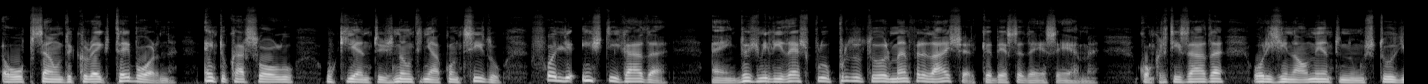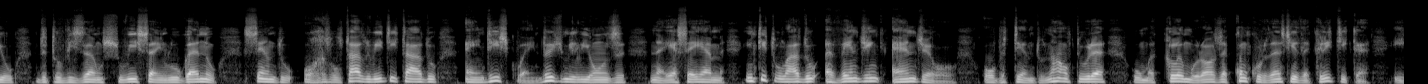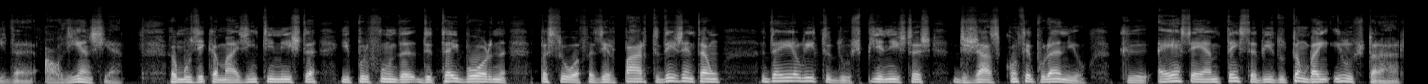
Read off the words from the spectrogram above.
A opção de Craig Taborn em tocar solo, o que antes não tinha acontecido, foi-lhe instigada em 2010 pelo produtor Manfred Eicher, cabeça da SM, concretizada originalmente num estúdio de televisão suíça em Lugano, sendo o resultado editado em disco em 2011 na SM, intitulado Avenging Angel, obtendo na altura uma clamorosa concordância da crítica e da audiência. A música mais intimista e profunda de Taborn passou a fazer parte desde então da elite dos pianistas de jazz contemporâneo que a SM tem sabido tão bem ilustrar.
